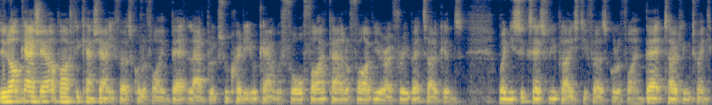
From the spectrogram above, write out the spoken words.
Do not cash out, partially cash out your first qualifying bet. Ladbrokes will credit your account with four £5 or €5 Euro free bet tokens when you successfully placed your first qualifying bet totaling £20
